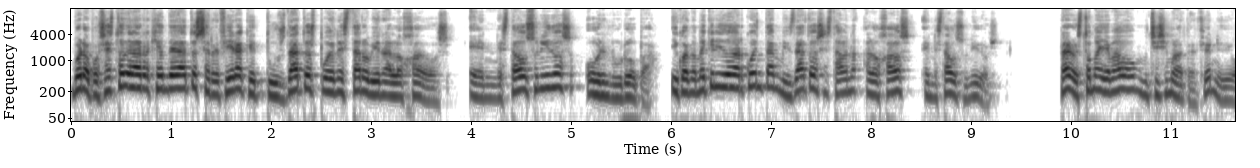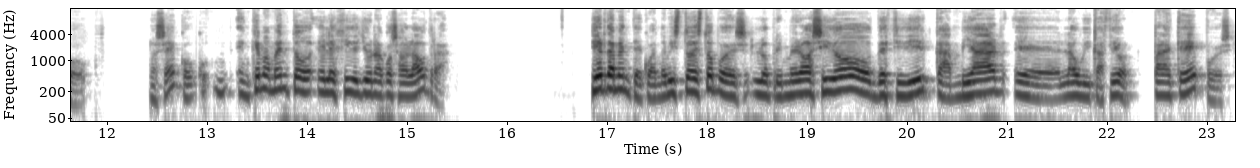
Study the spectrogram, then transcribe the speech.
Bueno, pues esto de la región de datos se refiere a que tus datos pueden estar o bien alojados en Estados Unidos o en Europa. Y cuando me he querido dar cuenta, mis datos estaban alojados en Estados Unidos. Claro, esto me ha llamado muchísimo la atención y digo, no sé, ¿en qué momento he elegido yo una cosa o la otra? Ciertamente, cuando he visto esto, pues lo primero ha sido decidir cambiar eh, la ubicación. ¿Para qué? Pues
